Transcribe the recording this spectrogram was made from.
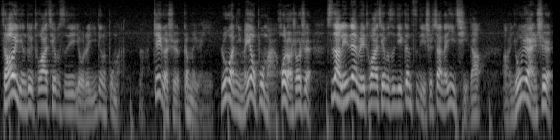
早已经对图哈切夫斯基有着一定的不满啊，这个是根本原因。如果你没有不满，或者说是斯大林认为图哈切夫斯基跟自己是站在一起的啊，永远是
